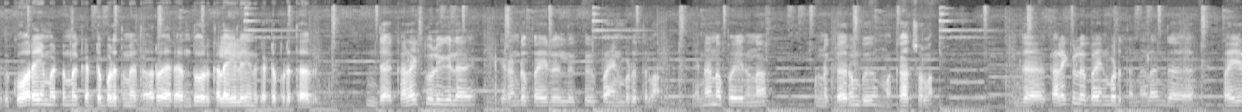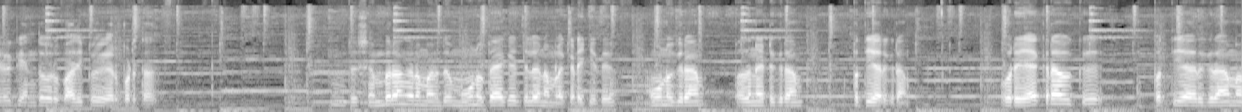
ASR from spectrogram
இது கோரையை மட்டுமே கட்டுப்படுத்துமே தவிர வேறு எந்த ஒரு கலைகளையும் இது கட்டுப்படுத்தாது. இந்த கலைக்கொல்லிகளை இரண்டு பயிர்களுக்கு பயன்படுத்தலாம். என்னென்ன பயிர்னா ஒன்று கரும்பு மக்காச்சோளம். இந்த கலைக்கொல்லை பயன்படுத்துறதுனால இந்த பயிருக்கு எந்த ஒரு பாதிப்பும் ஏற்படுத்தாது. இந்த செம்பராங்கிற மருந்து மூணு பேக்கேஜில் நம்மளுக்கு கிடைக்கிது. மூணு கிராம் பதினெட்டு கிராம் முப்பத்தி ஆறு கிராம். ஒரு ஏக்கராவுக்கு முப்பத்தி ஆறு கிராமை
